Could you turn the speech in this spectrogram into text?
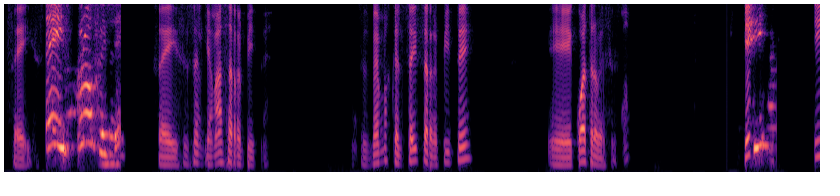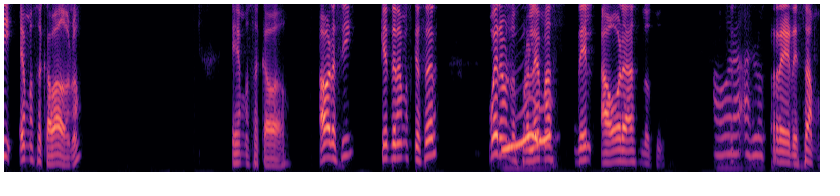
6. Seis, profe, seis. 6 es el que más se repite. Entonces vemos que el 6 se repite eh, cuatro veces, ¿no? Bien. Sí. Y hemos acabado, ¿no? Hemos acabado. Ahora sí, ¿qué tenemos que hacer? Bueno, los Mm. problemas del ahora hazlo tú. Ahora hazlo tú. Regresamos.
